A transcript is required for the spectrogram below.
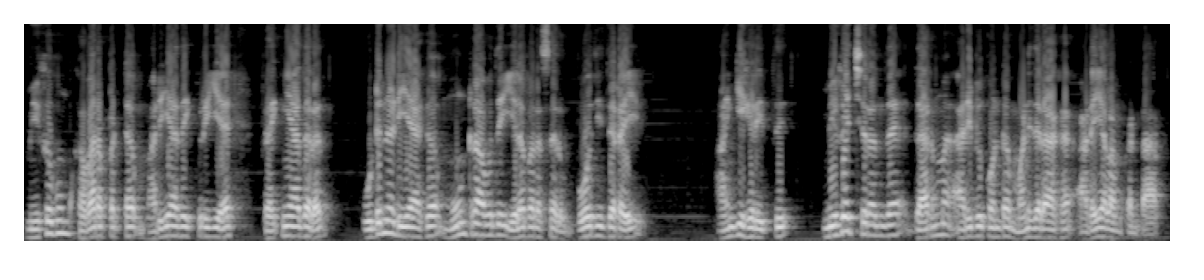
மிகவும் கவரப்பட்ட மரியாதைக்குரிய பிரக்ஞாதரர் உடனடியாக மூன்றாவது இளவரசர் போதிதரை அங்கீகரித்து மிகச்சிறந்த தர்ம அறிவு கொண்ட மனிதராக அடையாளம் கண்டார்.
